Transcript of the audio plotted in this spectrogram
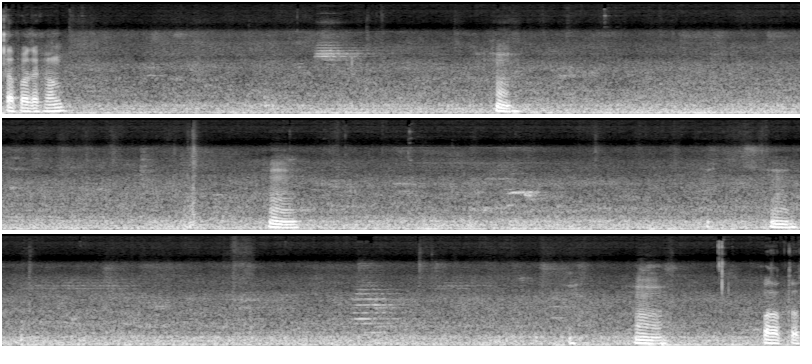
তারপর দেখুন। হুম। পঁচাত্তর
